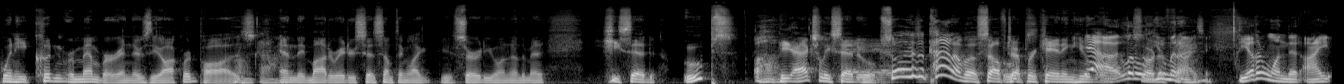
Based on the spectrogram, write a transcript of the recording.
when he couldn't remember, and there's the awkward pause, Oh, and the moderator says something like, "Sir, do you want another minute?" He said, "Oops." Uh-huh. He actually said "oops," so it's a kind of a self-deprecating humor. Yeah, a little humanizing. The other one that I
